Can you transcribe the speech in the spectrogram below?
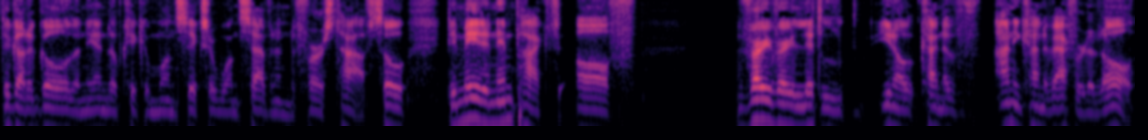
they got a goal and they ended up kicking 1 6 or 1 7 in the first half. So they made an impact of very, very little, you know, kind of any kind of effort at all.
